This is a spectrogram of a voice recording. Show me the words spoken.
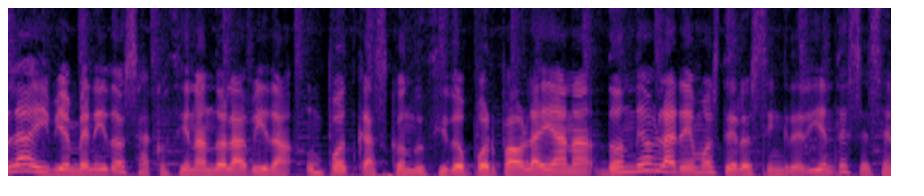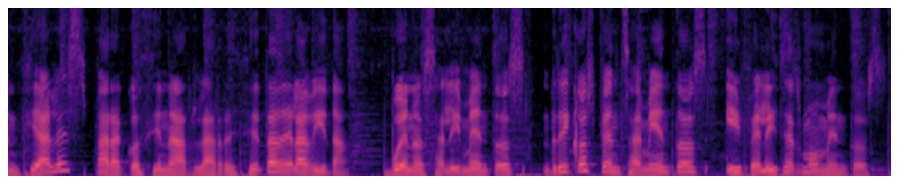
Hola y bienvenidos a Cocinando la Vida, un podcast conducido por Paula y Ana, donde hablaremos de los ingredientes esenciales para cocinar la receta de la vida, buenos alimentos, ricos pensamientos y felices momentos.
